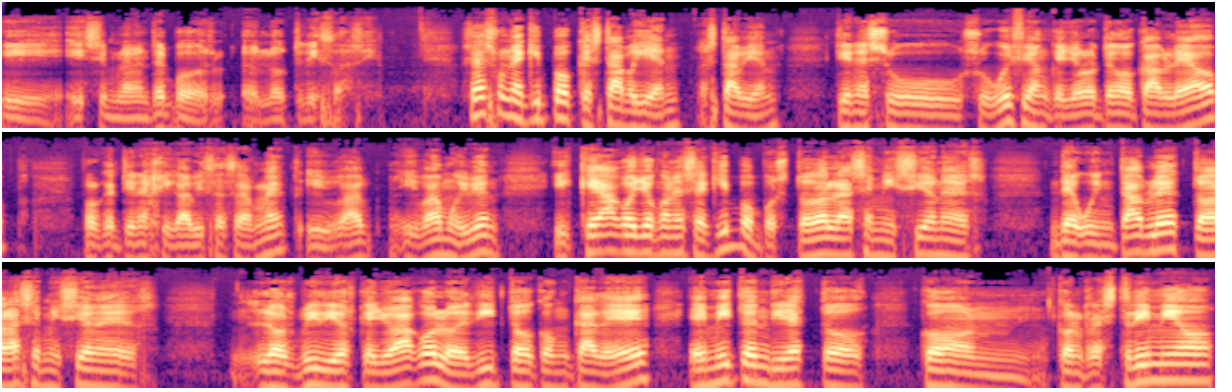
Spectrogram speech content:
y, simplemente pues lo utilizo así. O sea, es un equipo que está bien, está bien. Tiene su, su wifi, aunque yo lo tengo cableado porque tiene gigabit Ethernet y va, y va muy bien. ¿Y qué hago yo con ese equipo? Pues todas las emisiones de WinTablet, todas las emisiones, los vídeos que yo hago, lo edito con KDE, emito en directo con, con Restreamio,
